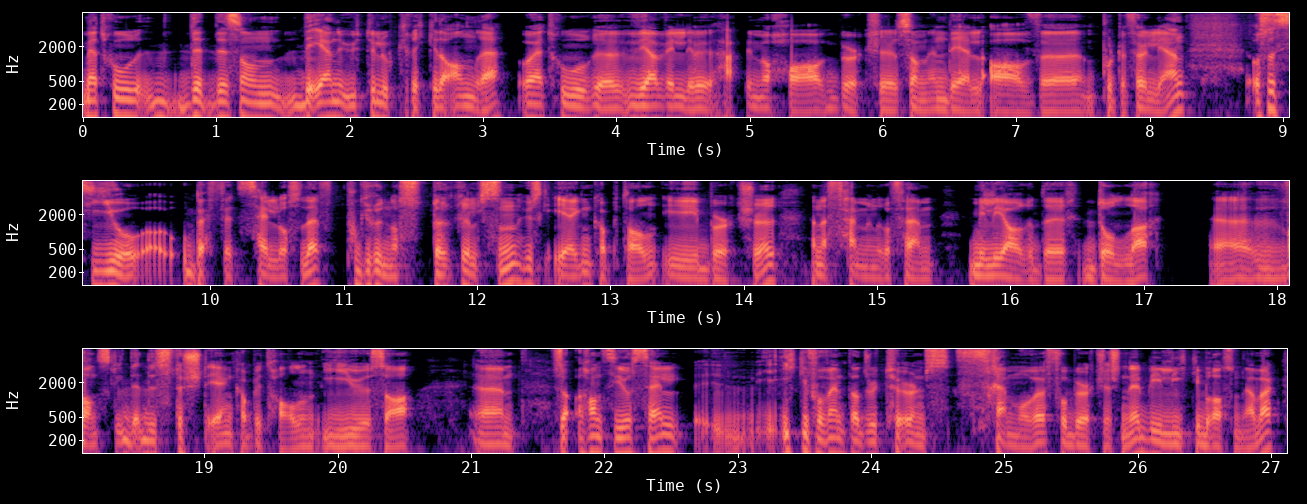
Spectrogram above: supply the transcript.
men jeg tror det, det, sånn, det, ene utelukker ikke det andre. Og jeg tror uh, vi er veldig happy med å ha Berkshire som en del av porteføljen. Og så sier jo Buffett selv også det, pga. størrelsen. Husk egenkapitalen i Berkshire. Den er 505 milliarder dollar. Eh, det, det største egenkapitalen i USA. Eh, så Han sier jo selv eh, ikke forvent at returns fremover for Berkshire det blir like bra som det har vært,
